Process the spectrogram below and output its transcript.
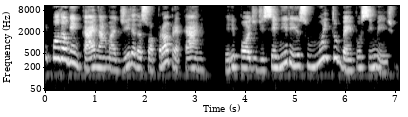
E quando alguém cai na armadilha da sua própria carne, ele pode discernir isso muito bem por si mesmo.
